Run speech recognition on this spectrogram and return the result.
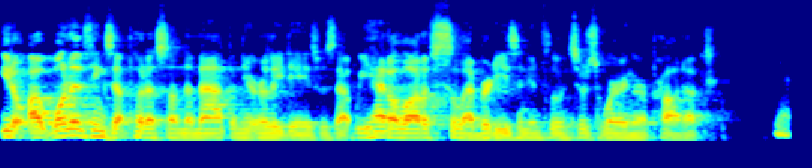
you know uh, one of the things that put us on the map in the early days was that we had a lot of celebrities and influencers wearing our product. Yeah.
